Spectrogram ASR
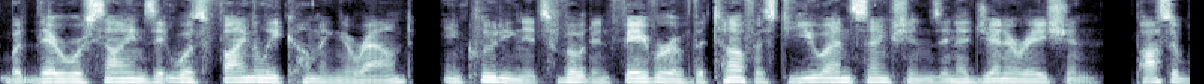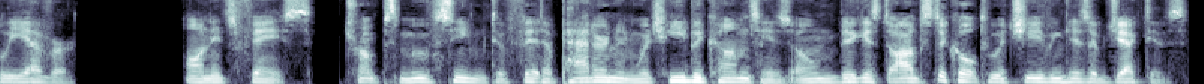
but there were signs it was finally coming around, including its vote in favor of the toughest UN sanctions in a generation, possibly ever. On its face, Trump's move seemed to fit a pattern in which he becomes his own biggest obstacle to achieving his objectives.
